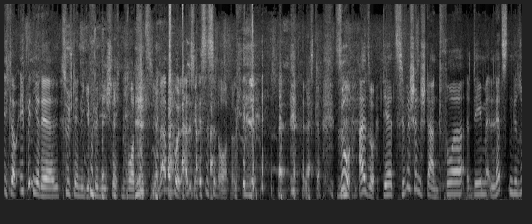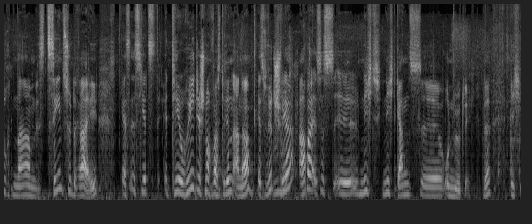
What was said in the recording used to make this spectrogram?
ich glaube, ich bin hier der Zuständige für die schlechten Wortwitze hier. ne? Aber gut, alles, es ist in Ordnung. Alles klar. So, also der Zwischenstand vor dem letzten gesuchten Namen ist 10 zu 3. Es ist jetzt theoretisch noch was drin, Anna. Es wird schwer, aber es ist äh, nicht, nicht ganz äh, unmöglich. Ne? Ich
